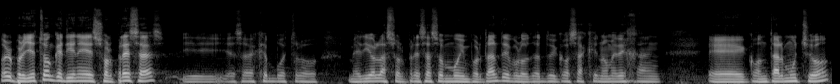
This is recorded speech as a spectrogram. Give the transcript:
Bueno, el proyecto, aunque tiene sorpresas, y ya sabes que en vuestros medios las sorpresas son muy importantes, por lo tanto hay cosas que no me dejan contar mucho,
